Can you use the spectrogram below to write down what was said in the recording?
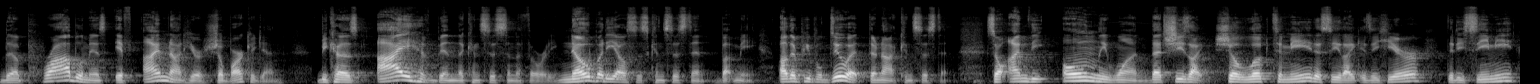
the problem is, if I'm not here, she'll bark again. Because I have been the consistent authority. Nobody else is consistent but me. Other people do it, they're not consistent. So I'm the only one that she's like, she'll look to me to see, like, is he here? Did he see me?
